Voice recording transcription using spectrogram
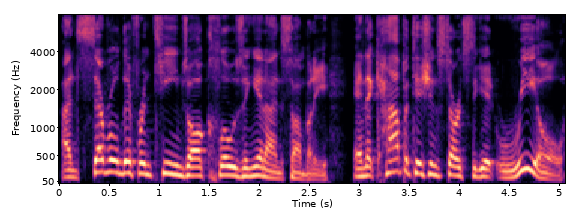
on several different teams all closing in on somebody, and the competition starts to get real.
